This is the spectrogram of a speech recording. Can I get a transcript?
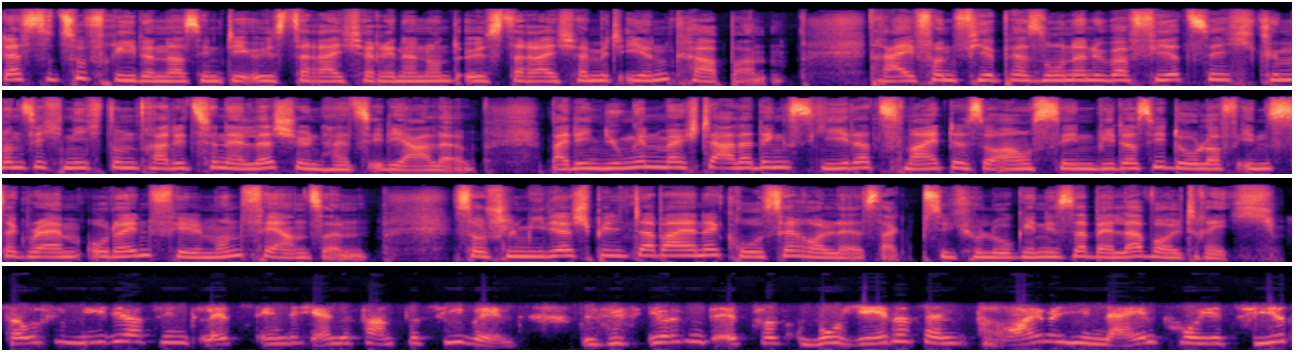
desto zufriedener sind die Österreicherinnen und Österreicher mit ihren Körpern. Drei von vier Personen über 40 kümmern sich nicht um traditionelle Schönheitsideale. Bei den Jungen möchte allerdings jeder zweite so aussehen wie das Idol auf Instagram oder in Film und Fernsehen. Social Media spielt dabei eine große Rolle, sagt Psychologin Isabella Woldrich. Social Media sind letztendlich eine Fantasiewelt. Das ist irgendetwas, wo jeder seine Träume hineinprojiziert,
